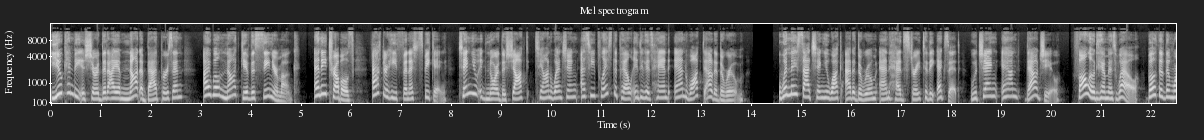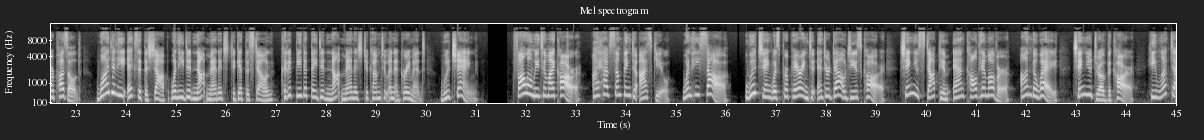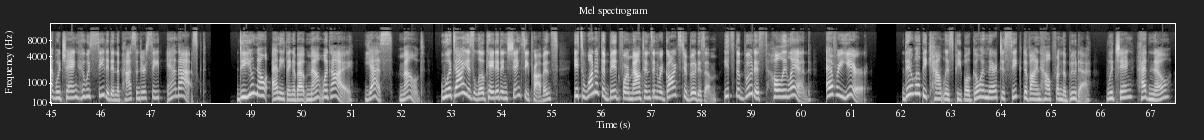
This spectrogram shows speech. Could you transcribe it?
You can be assured that I am not a bad person. I will not give the senior monk any troubles. After he finished speaking, Cheng Yu ignored the shocked Tian Wenqing as he placed the pill into his hand and walked out of the room. When they saw Cheng Yu walk out of the room and head straight to the exit, Wu Cheng and Dao Jiu followed him as well. Both of them were puzzled. Why did he exit the shop when he did not manage to get the stone? Could it be that they did not manage to come to an agreement? Wu Cheng. Follow me to my car. I have something to ask you. When he saw Wu Cheng was preparing to enter Dao Jiu's car, Cheng Yu stopped him and called him over. On the way, Cheng Yu drove the car. He looked at Wu Cheng, who was seated in the passenger seat, and asked, Do you know anything about Mount Wutai? Yes, Mount. Wutai is located in Shaanxi province. It's one of the big four mountains in regards to Buddhism. It's the Buddhists' holy land. Every year, there will be countless people going there to seek divine help from the Buddha. Wu Cheng had no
